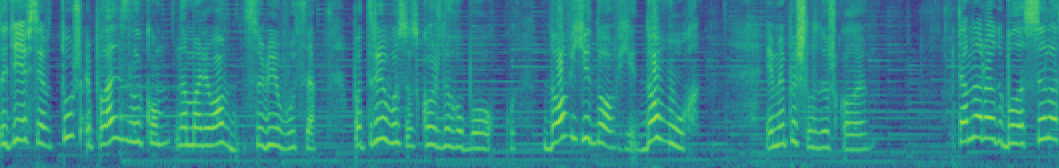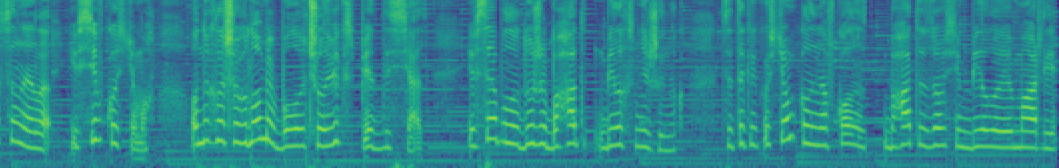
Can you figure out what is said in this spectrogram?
Тоді я взяв туш і пензликом намалював собі вуса, по три вуса з кожного боку. Довгі-довгі, до вух. І ми пішли до школи. Там народу була сила синила, і всі в костюмах. Одних лише в гномів було чоловік з 50. І все було дуже багато білих сніжинок. Це такий костюм, коли навколо багато зовсім білої марлі,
